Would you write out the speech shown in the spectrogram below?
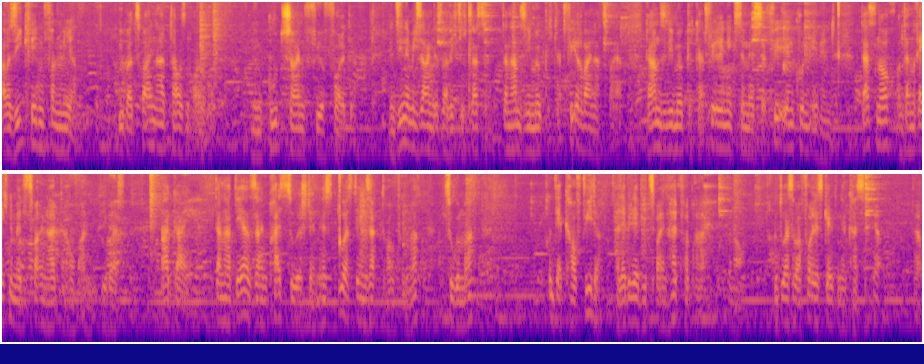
aber Sie kriegen von mir über zweieinhalbtausend Euro einen Gutschein für Folge. Wenn Sie nämlich sagen, das war richtig klasse, dann haben Sie die Möglichkeit für Ihre Weihnachtsfeier, da haben Sie die Möglichkeit für Ihre nächste Messe, für Ihren Kundenevent. Das noch und dann rechnen wir die zweieinhalb darauf an. Wie wär's? Ah, geil. Dann hat der sein Preiszugeständnis, du hast den Sack drauf gemacht, zugemacht und der kauft wieder, weil er will ja die zweieinhalb verbraten. Genau. Und du hast aber volles Geld in der Kasse. Ja. ja.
